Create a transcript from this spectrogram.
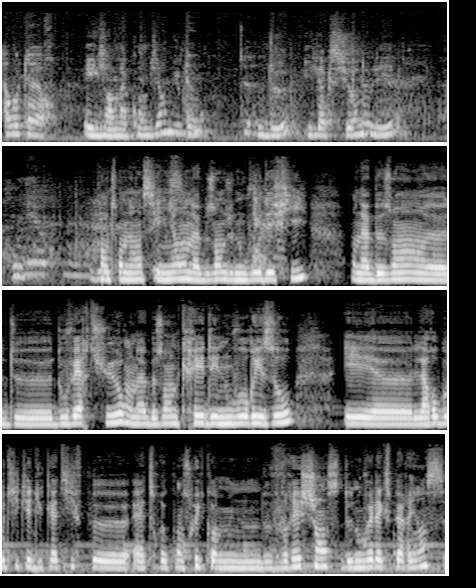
À hauteur. Et il en a combien du coup? Deux. Deux. Il actionne les. Quand on est enseignant, on a besoin de nouveaux défis, on a besoin euh, d'ouverture, on a besoin de créer des nouveaux réseaux. Et euh, la robotique éducative peut être construite comme une vraie chance de nouvelles expériences.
